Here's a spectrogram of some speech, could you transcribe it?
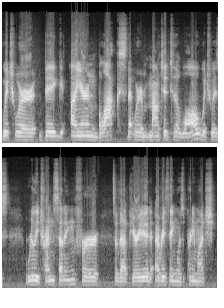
which were big iron blocks that were mounted to the wall, which was really trend setting for of that period. Everything was pretty much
